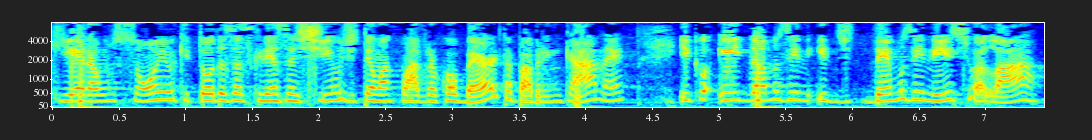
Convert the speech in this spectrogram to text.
que era um sonho que todas as crianças tinham de ter uma quadra coberta para brincar, né? E, e, damos, e demos início lá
